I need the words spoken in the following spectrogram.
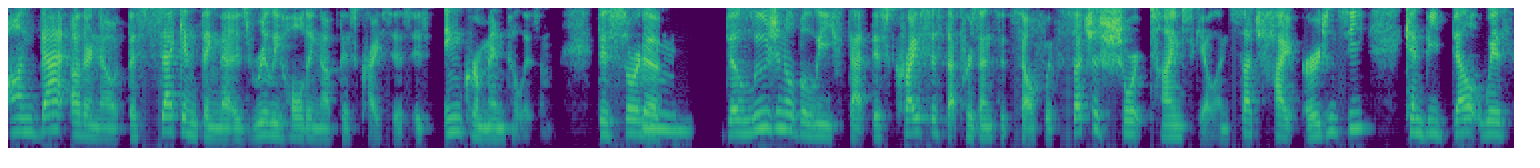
on that other note, the second thing that is really holding up this crisis is incrementalism. This sort of mm delusional belief that this crisis that presents itself with such a short timescale and such high urgency can be dealt with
